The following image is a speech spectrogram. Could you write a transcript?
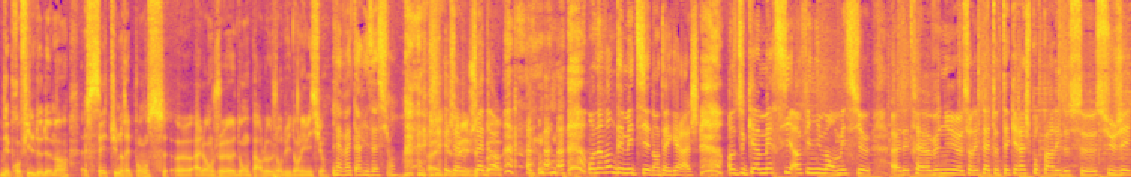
des profils de demain, c'est une réponse euh, à l'enjeu dont on parle aujourd'hui dans l'émission. L'avatarisation. Ouais, J'adore. on invente des métiers dans En tout cas, merci infiniment, messieurs, euh, d'être venus sur les plateaux de Tech RH pour parler de ce sujet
